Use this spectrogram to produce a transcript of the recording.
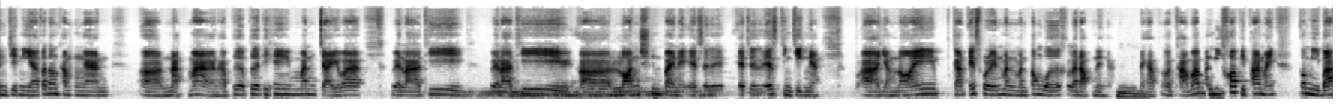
engineer ก็ต้องทำงาน หนักมากนะครับ เพื่อเพื่อที่ให้มั่นใจว่าเวลาที่เวลาที่ลอนขึ้นไปใน SSS จริง ๆ เนี่ยอย่างน้อยการ experiment มันมันต้องเวิร์กระดับหนึ่งนะครับถามว่ามันมีข้อผิดพลาดไหมก็มีบ้า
